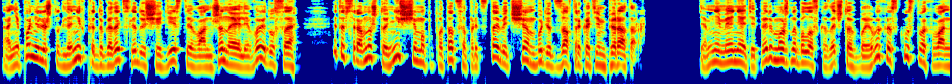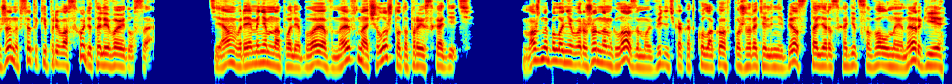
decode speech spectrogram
Они поняли, что для них предугадать следующие действия Ван Джена или Вейдуса – это всё равно, что нищему попытаться представить, чем будет завтракать Император. Тем не менее, теперь можно было сказать, что в боевых искусствах Ван Джен всё-таки превосходит Эливейдуса. Тем временем на поле боя вновь начало что-то происходить. Можно было невооруженным глазом увидеть, как от кулаков Пожирателя Небес стали расходиться волны энергии,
